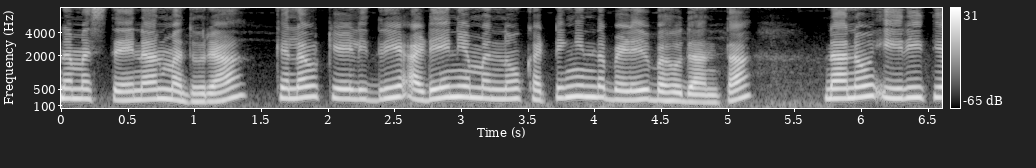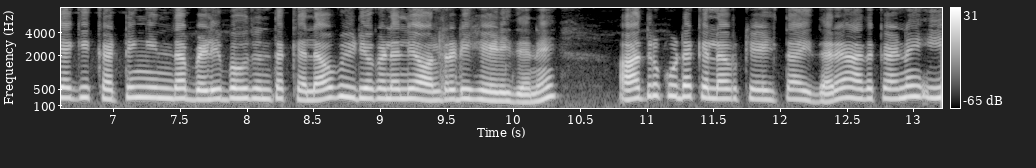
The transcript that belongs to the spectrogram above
ನಮಸ್ತೆ, ನಾನು ಮಧುರ. ಕೆಲವು ಕೇಳಿದ್ರಿ ಅಡೇನಿಯಮನ್ನು ಕಟ್ಟಿಂಗಿಂದ ಬೆಳೆಯಬಹುದಾ ಅಂತ ನಾನು ಈ ರೀತಿಯಾಗಿ ಕಟ್ಟಿಂಗಿಂದ ಬೆಳಿಬಹುದು ಅಂತ ಕೆಲವು ವಿಡಿಯೋಗಳಲ್ಲಿ ಆಲ್ರೆಡಿ ಹೇಳಿದ್ದೇನೆ. ಆದರೂ ಕೂಡ ಕೆಲವರು ಕೇಳ್ತಾ ಇದ್ದಾರೆ. ಆದ ಕಾರಣ ಈ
